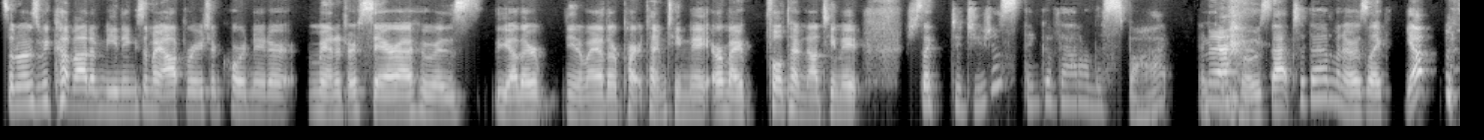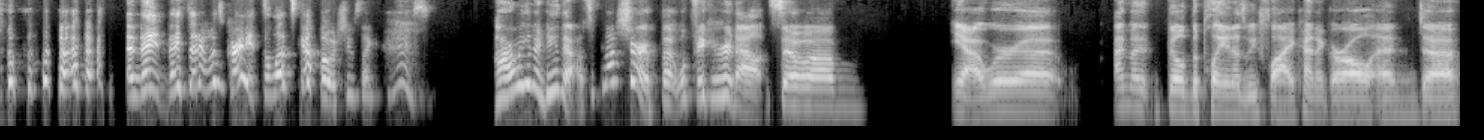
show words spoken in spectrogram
sometimes we come out of meetings, and my operation coordinator manager Sarah, who is the other, you know, my other part time teammate or my full time now teammate, she's like, "Did you just think of that on the spot and propose that to them?" And I was like, "Yep." and they they said it was great, so let's go. She was like, yes how are we going to do that? I was like, not sure, but we'll figure it out. So, um, yeah, we're, uh, I'm a build the plane as we fly kind of girl and, uh,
